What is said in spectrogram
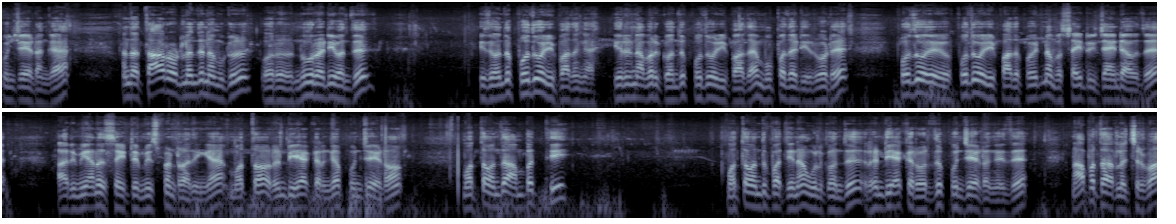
புஞ்ச இடங்க. அந்த தார் ரோட்லேருந்து நமக்கு ஒரு நூறு அடி வந்து இது வந்து பொது வழி பாதைங்க. இரு நபருக்கு வந்து பொது வழி பாதை முப்பது அடி ரோடு. பொது வழி- பொது வழி பாதை போயிட்டு நம்ம சைட்டுக்கு ஜாயிண்ட் ஆகுது. அருமையான சைட்டு மிஸ் பண்ணுறாதீங்க மொத்தம் ரெண்டு ஏக்கருங்க புஞ்ச இடம். மொத்தம் வந்து ஐம்பத்தி மொத்தம் வந்து பார்த்திங்கன்னா உங்களுக்கு வந்து ரெண்டு ஏக்கர் வருது புஞ்ச இடங்க இது. நாற்பத்தாறு லட்ச ரூபா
